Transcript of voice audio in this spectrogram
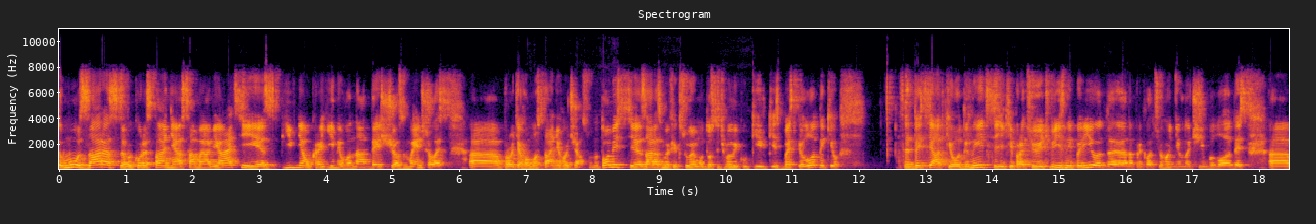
Тому зараз використання саме авіації з півдня України вона дещо зменшилась протягом останнього часу. Натомість зараз ми фіксуємо досить велику кількість безпілотників. Це десятки одиниць, які працюють в різний період. Е, Наприклад, сьогодні вночі було десь е,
